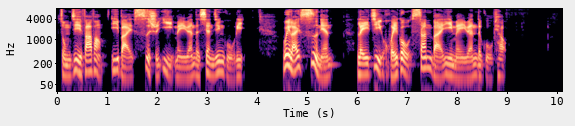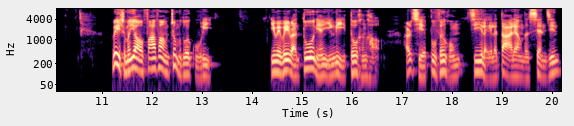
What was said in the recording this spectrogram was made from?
总计发放一百四十亿美元的现金股利。未来四年累计回购三百亿美元的股票。为什么要发放这么多股利？因为微软多年盈利都很好，而且不分红，积累了大量的现金。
